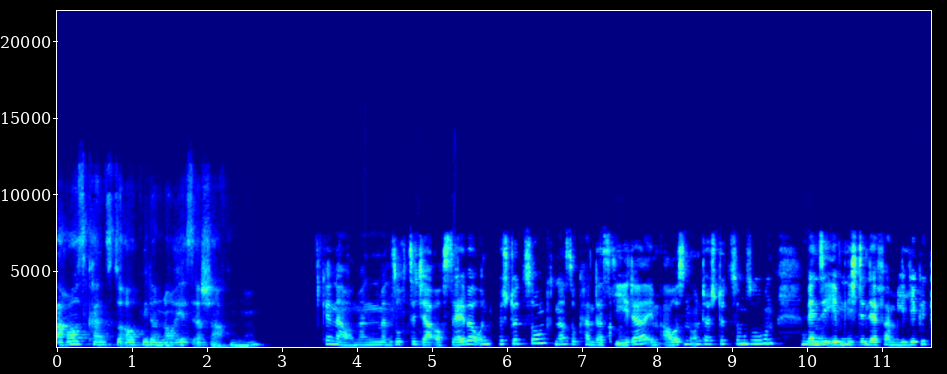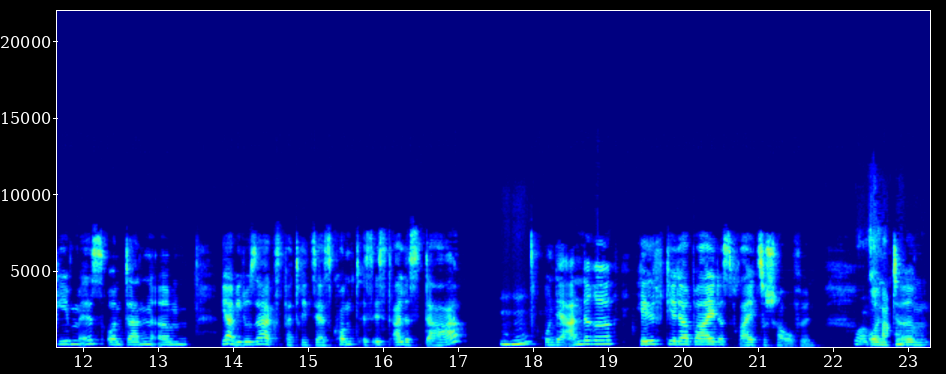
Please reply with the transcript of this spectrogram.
daraus kannst du auch wieder Neues erschaffen. Ne? Genau, man, man sucht sich ja auch selber Unterstützung, ne? So kann das Ja, jeder im Außen Unterstützung suchen, wenn genau. sie eben nicht in der Familie gegeben ist. Und dann, ähm, ja, wie du sagst, Patricia, es kommt, es ist alles da Mhm. und der andere hilft dir dabei, das freizuschaufeln. So Und ähm,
